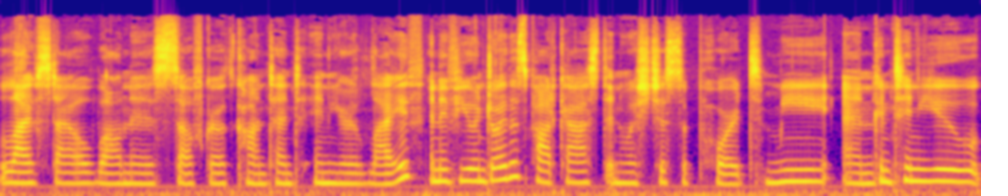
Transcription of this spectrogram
lifestyle, wellness, self growth content in your life. And if you enjoy this podcast and wish to support me and continue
